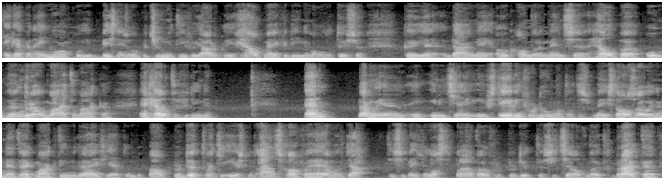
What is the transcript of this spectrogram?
ik heb een enorm goede business opportunity voor jou, daar kun je geld mee verdienen, maar ondertussen kun je daarmee ook andere mensen helpen om hun droom waar te maken en geld te verdienen. En daar moet je een initiële investering voor doen, want dat is meestal zo in een netwerkmarketingbedrijf. Je hebt een bepaald product wat je eerst moet aanschaffen, hè? want ja, het is een beetje lastig praten over een product als je het zelf nooit gebruikt hebt.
